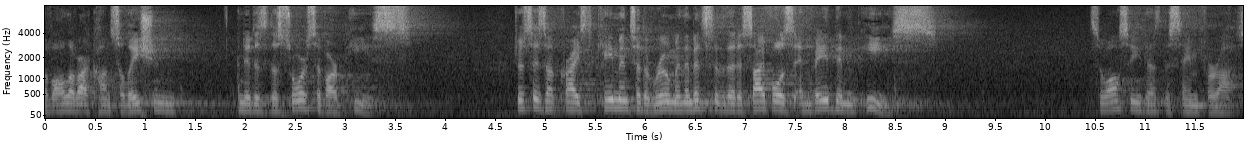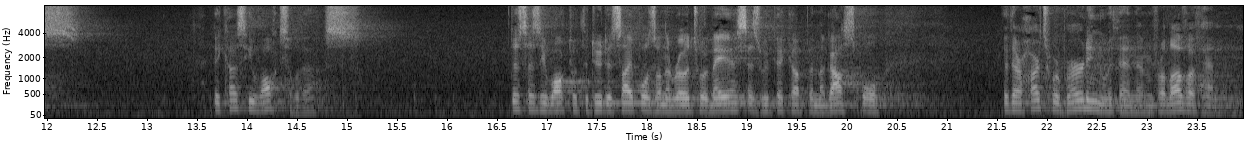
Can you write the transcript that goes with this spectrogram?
of all of our consolation, and it is the source of our peace. Just as Christ came into the room in the midst of the disciples and bade them peace, so also he does the same for us. Because he walks with us. Just as he walked with the two disciples on the road to Emmaus, as we pick up in the gospel, that their hearts were burning within them for love of him.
